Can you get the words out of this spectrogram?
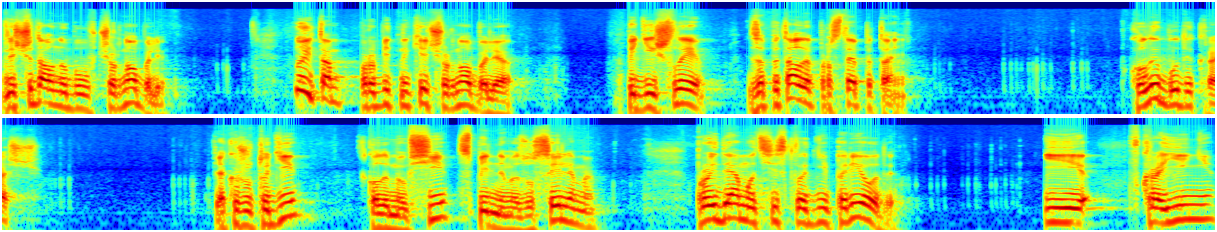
Нещодавно був в Чорнобилі. Ну і там робітники Чорнобиля підійшли запитали просте питання: коли буде краще? Я кажу тоді, коли ми всі спільними зусиллями пройдемо ці складні періоди, і в країні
